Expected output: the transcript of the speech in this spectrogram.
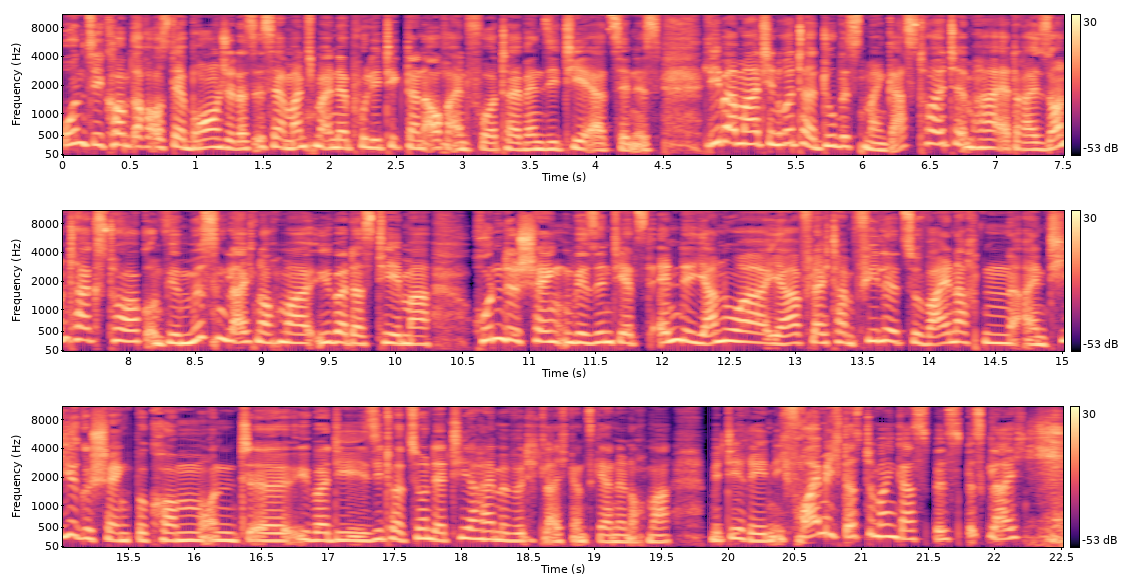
Und sie kommt auch aus der Branche. Das ist ja manchmal in der Politik dann auch ein Vorteil, wenn sie Tierärztin ist. Lieber Martin Rütter, du bist mein Gast heute im HR3 Sonntagstalk und wir müssen gleich nochmal über das Thema Hunde schenken. Wir sind jetzt Ende Januar. Ja, vielleicht haben viele zu Weihnachten ein Tier geschenkt bekommen und äh, über die Situation der Tierheime würde ich gleich ganz gerne nochmal mit dir reden. Ich freue mich, dass du mein Gast bist. Bis gleich.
